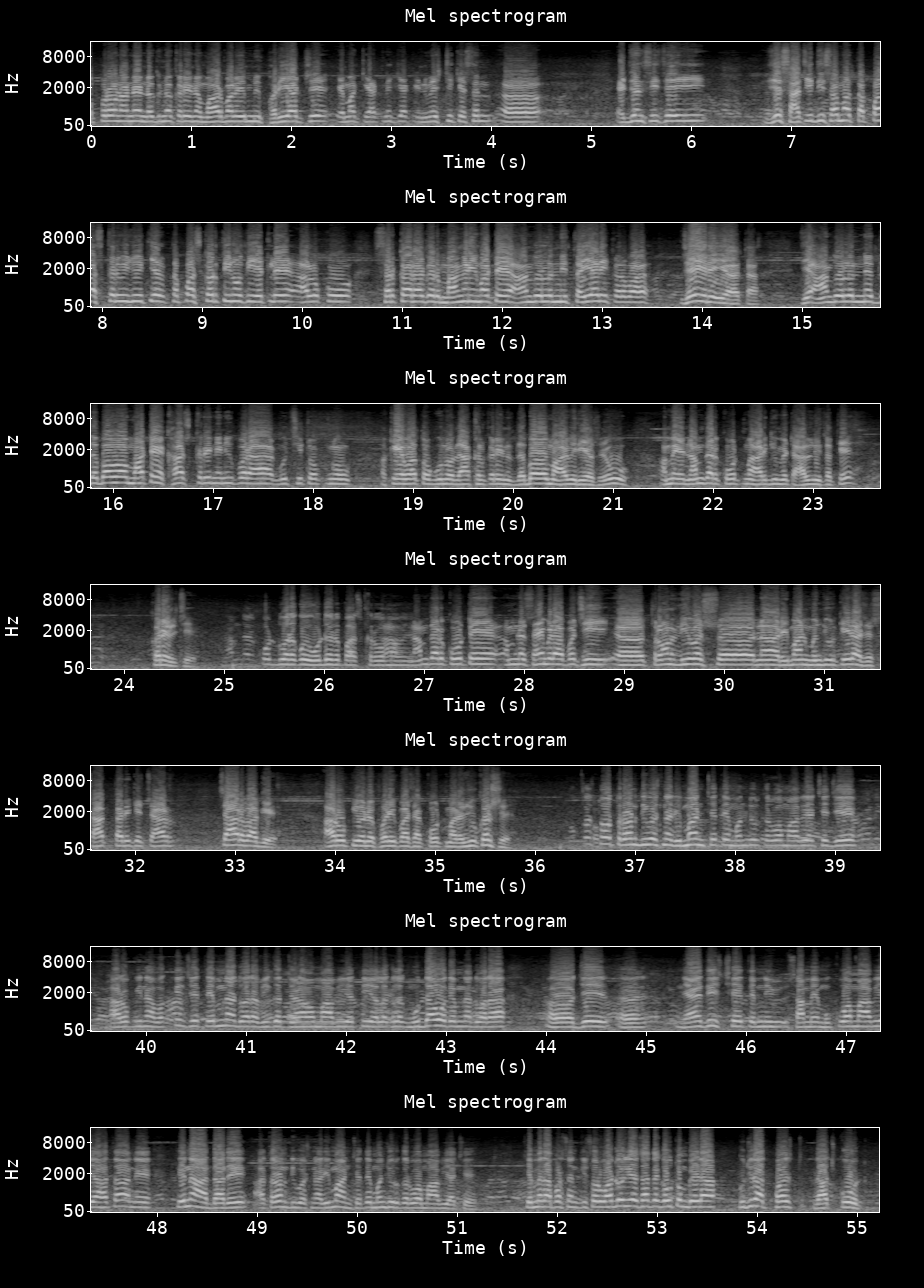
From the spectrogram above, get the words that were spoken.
અપહરણ અને નગ્ન કરીને માર મારી એમની ફરિયાદ છે, એમાં ક્યાંક ને ક્યાંક ઇન્વેસ્ટિગેશન એજન્સી છે એ જે સાચી દિશામાં તપાસ કરવી જોઈએ ત્યાં તપાસ કરતી નહોતી એટલે આ લોકો સરકાર આગળ માંગણી માટે આંદોલનની તૈયારી કરવા જઈ રહ્યા હતા. જે આંદોલનને દબાવવા માટે ખાસ કરીને એની ઉપર આ ગુચ્છી ટોકનો કહેવાતો ગુનો દાખલ કરીને દબાવવામાં આવી રહ્યા છે એવું અમે નામદાર કોર્ટમાં આર્ગ્યુમેન્ટ હાલની તકે કરેલ છે. નામદાર કોર્ટ દ્વારા કોઈ ઓર્ડર પાસ કરવામાં આવ્યો? નામદાર કોર્ટે અમને સાંભળ્યા પછી ત્રણ દિવસના રિમાન્ડ મંજૂર કર્યા છે. સાત તારીખે ચાર ચાર વાગે આરોપીઓને ફરી પાછા કોર્ટમાં રજૂ કરશે. તો ત્રણ દિવસના રિમાન્ડ છે તે મંજૂર કરવામાં આવ્યા છે. જે આરોપીના વકીલ છે તેમના દ્વારા વિગત જણાવવામાં આવી હતી. અલગ અલગ મુદ્દાઓ તેમના દ્વારા જે ન્યાયાધીશ છે તેમની સામે મૂકવામાં આવ્યા હતા અને તેના આધારે આ ત્રણ દિવસના રિમાન્ડ છે તે મંજૂર કરવામાં આવ્યા છે. કેમેરા પર્સન કિશોર વાડોલિયા સાથે ગૌતમ બેડા, ગુજરાત ફર્સ્ટ, રાજકોટ.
